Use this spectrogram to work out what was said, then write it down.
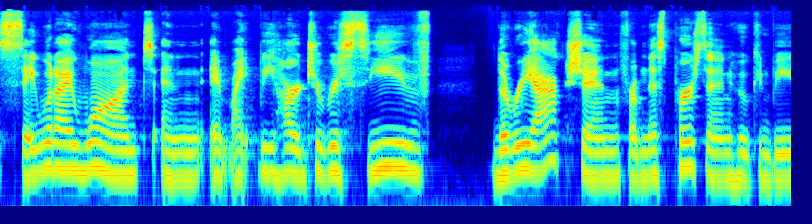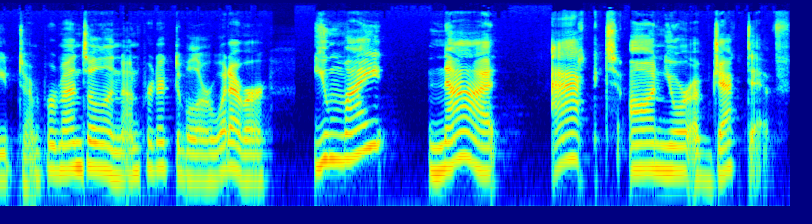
say what I want and it might be hard to receive the reaction from this person who can be temperamental and unpredictable or whatever. You might not act on your objective.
